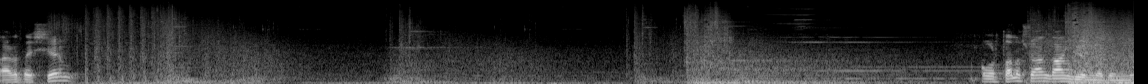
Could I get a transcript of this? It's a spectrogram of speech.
Kardeşim Ortalık şu an kan gölüne döndü.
